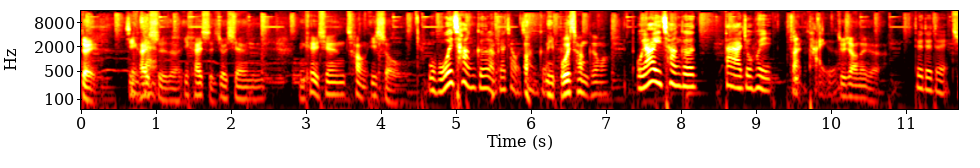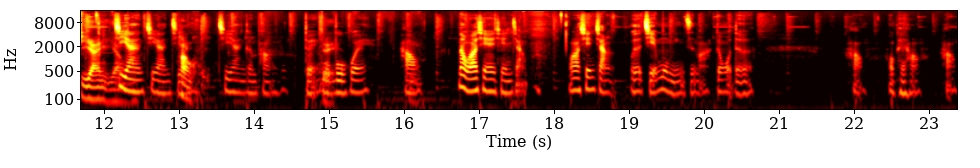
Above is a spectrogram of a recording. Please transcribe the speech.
对，一开始的一开始就先，你可以先唱一首。我不会唱歌了，不要叫我唱歌。你不会唱歌吗？我要一唱歌，大家就会转台了。就像那个。对对对，季安一样。季安，季安，胖虎，季安跟胖虎。对我不会。好，那我要现在先讲，我要先讲我的节目名字嘛，跟我的。好，OK，好，好。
